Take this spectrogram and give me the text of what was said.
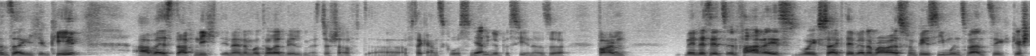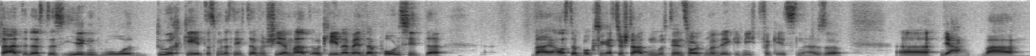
dann sage ich okay. Aber es darf nicht in einer Motorrad-Weltmeisterschaft äh, auf der ganz großen ja. Bühne passieren. Also vor allem, wenn das jetzt ein Fahrer ist, wo ich sage, der wäre normalerweise von P27 gestartet, dass das irgendwo durchgeht, dass man das nicht auf dem Schirm hat, okay, na wenn der Polsitter da er aus der Boxengasse starten muss, den sollten wir wirklich nicht vergessen. Also äh, ja, war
